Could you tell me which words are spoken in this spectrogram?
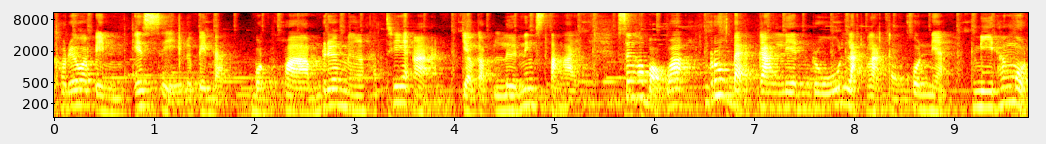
เขาเรียกว่าเป็นเอเซหรือเป็นแบบบทความเรื่องนึงนะครับที่อ่านเกี่ยวกับ learning style ซึ่งเขาบอกว่ารูปแบบการเรียนรู้หลักๆของคนเนี่ย มีทั้งหมด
